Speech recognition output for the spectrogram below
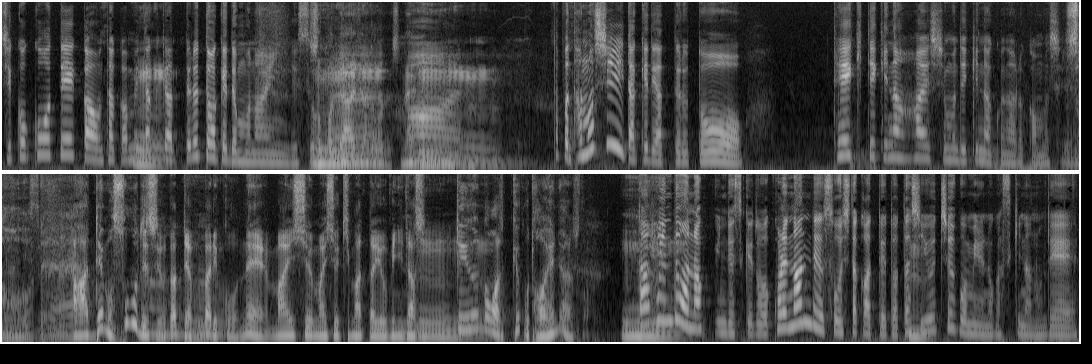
自己肯定感を高めたくてやってるってわけでもないんですよね。そこ大事なところですね。はいうん多分楽しいだけでやってると定期的な配信もできなくなるかもしれないですよね。あでもそうですよ、だってやっぱりこうね、毎週毎週決まった曜日に出すっていうのは結構大変じゃないですか。大変ではないんですけどこれなんでそうしたかっていうと私、うん。YouTube を見るのが好きなので、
